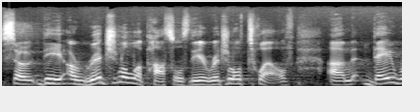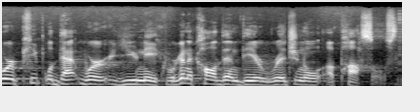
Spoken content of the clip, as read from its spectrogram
So the original apostles, the original 12, um, they were people that were unique. We're going to call them the original apostles.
